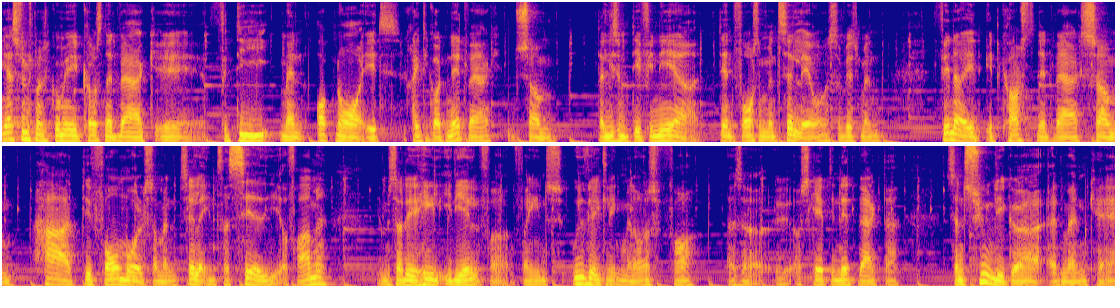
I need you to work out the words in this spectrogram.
Jeg synes, man skal gå med i et kostnetværk, øh, fordi man opnår et rigtig godt netværk, som der ligesom definerer den forskning, man selv laver. Så hvis man finder et, et kostnetværk, som har det formål, som man selv er interesseret i at fremme, jamen så er det helt ideelt for, for ens udvikling, men også for altså, øh, at skabe det netværk, der sandsynliggør, at man kan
